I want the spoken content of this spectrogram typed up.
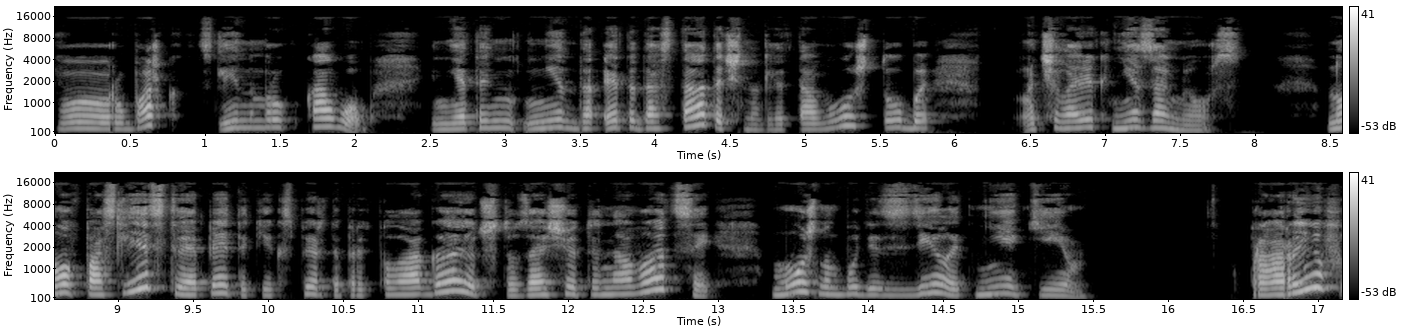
в рубашках с длинным рукавом. Это, не, это достаточно для того, чтобы человек не замерз. Но впоследствии, опять-таки, эксперты предполагают, что за счет инноваций можно будет сделать некие прорыв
